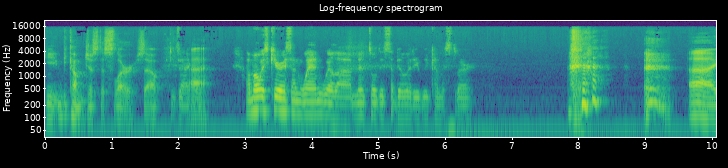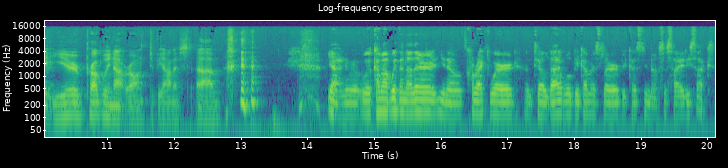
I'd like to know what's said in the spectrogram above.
become just a slur. So, Exactly. uh, I'm always curious on when will uh, mental disability become a slur. uh, you're probably not wrong, to be honest. Um, Yeah, and we'll, come up with another, you know, correct word until that will become a slur because you know society sucks.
